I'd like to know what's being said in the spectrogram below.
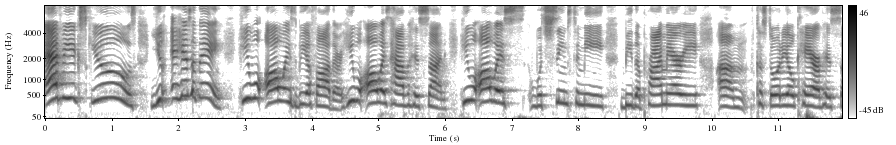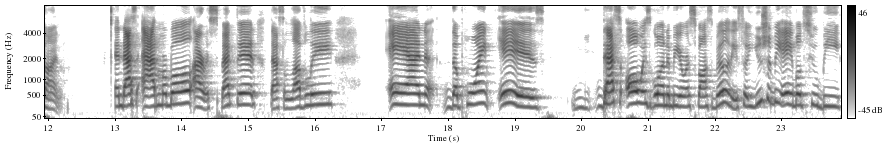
Every excuse. You and here's the thing. He will always be a father. He will always have his son. He will always which seems to me be the primary um custodial care of his son. And that's admirable. I respect it. That's lovely. And the point is, that's always going to be a responsibility. So you should be able to be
